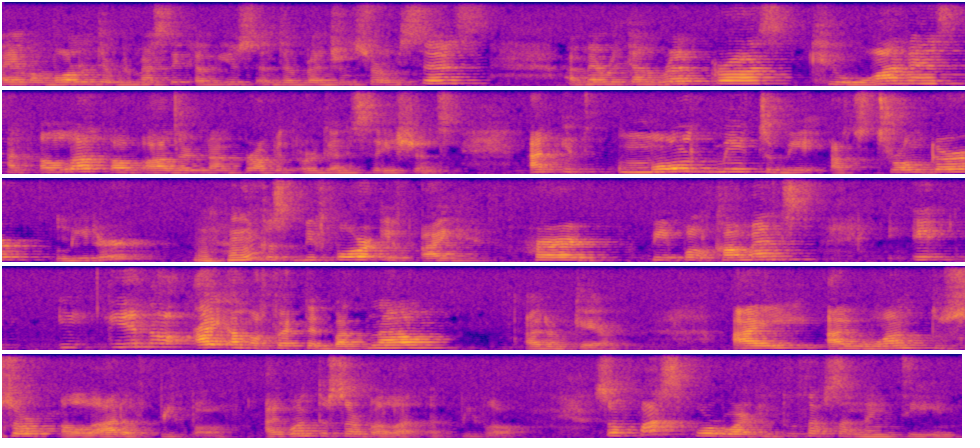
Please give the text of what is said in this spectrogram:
I am a volunteer of Domestic Abuse Intervention Services, American Red Cross, Kiwanis, and a lot of other nonprofit organizations. And it molded me to be a stronger leader. Mm-hmm. Because before, if I heard people comments, it- you know, I am affected, but now I don't care. I, I want to serve a lot of people. I want to serve a lot of people. So fast forward in 2019,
